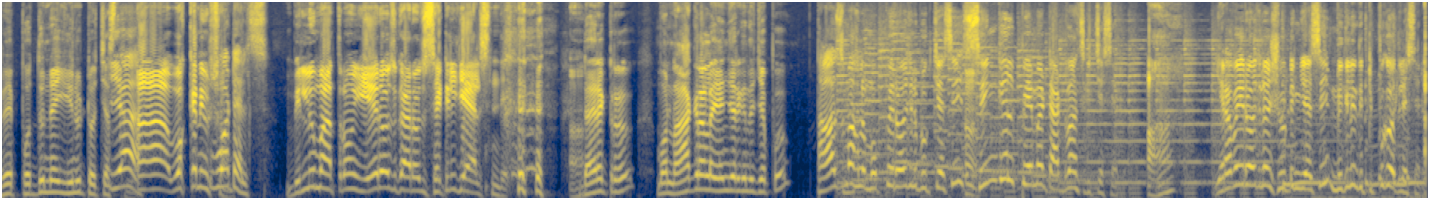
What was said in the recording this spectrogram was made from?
రేపు పొద్దున్నే యూనిట్ వచ్చేస్తా. యా. ఆ, ఒక్క నిమిషం. వాట్ ఎల్స్ బిల్లు మాత్రం ఏ రోజుకి ఆ రోజు సెటిల్ చేయాల్సిందే. డైరెక్టర్ మొన్న ఆగ్రాలో ఏం జరిగిందో చెప్పు. తాజ్ మహల్ ముప్పై రోజులు బుక్ చేసి సింగిల్ పేమెంట్ అడ్వాన్స్ ఇచ్చేసారు ఇరవై రోజులు షూటింగ్ చేసి మిగిలింది టిప్పుగా వదిలేశారు.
